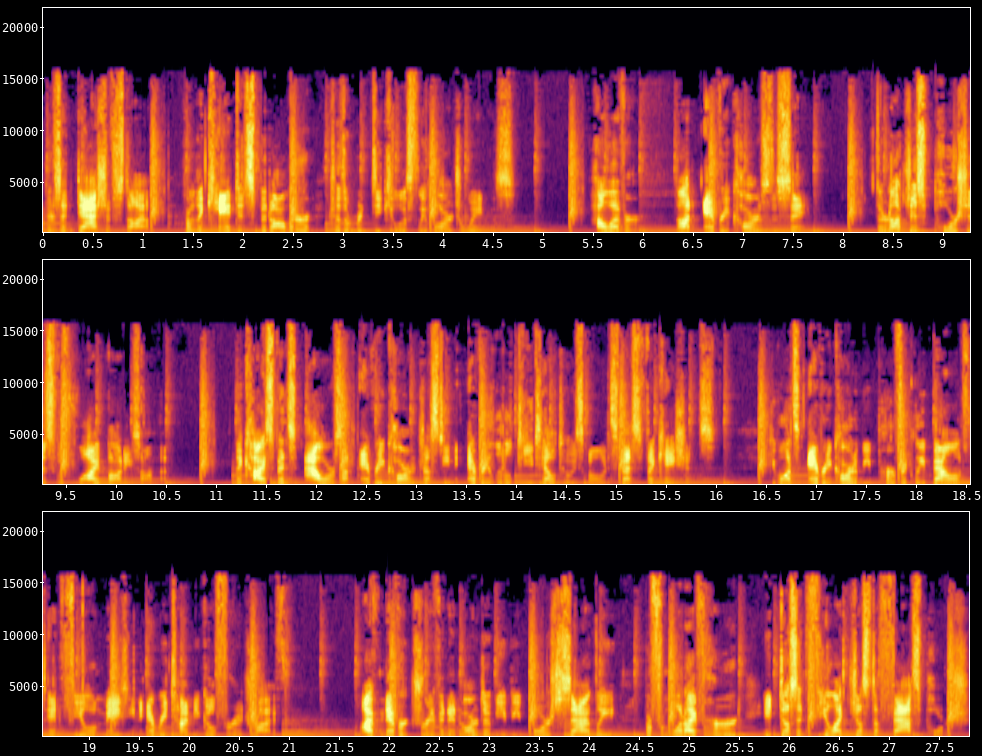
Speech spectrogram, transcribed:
there's a dash of style, from the canted speedometer to the ridiculously large wings. However, not every car is the same. they're not just Porsches with wide bodies on them. The Nakai spends hours on every car adjusting every little detail to his own specifications. He wants every car to be perfectly balanced and feel amazing every time you go for a drive. I've never driven an RWB Porsche, sadly, but from what I've heard, it doesn't feel like just a fast Porsche.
